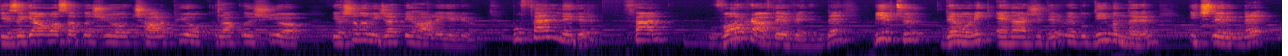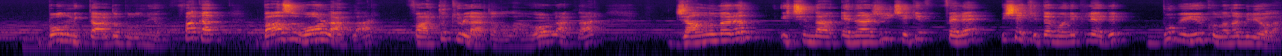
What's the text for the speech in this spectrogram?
gezegen vasatlaşıyor, çarpıyor, kuraklaşıyor, yaşanamayacak bir hale geliyor. Bu fel nedir? Fel, Warcraft evreninde bir tür demonik enerjidir ve bu demonların içlerinde bol miktarda bulunuyor. Fakat bazı warlocklar, farklı türlerden olan warlocklar canlıların içinden enerjiyi çekip fele bir şekilde manipüle edip bu büyüyü kullanabiliyorlar.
